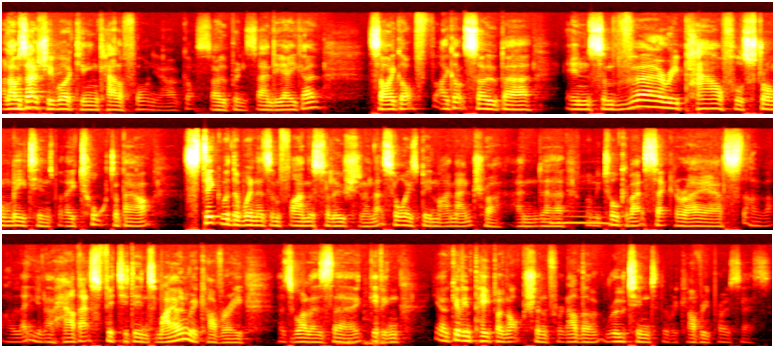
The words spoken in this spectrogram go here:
And I was actually working in California. I got sober in San Diego. So I got I got sober in some very powerful strong meetings where they talked about stick with the winners and find the solution. And that's always been my mantra. And uh, mm. when we talk about secular AA, I'll, I'll, let you know how that's fitted into my own recovery, as well as uh, giving you know, giving people an option for another route into the recovery process.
